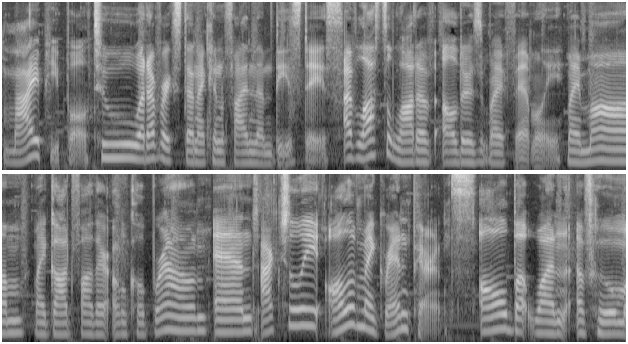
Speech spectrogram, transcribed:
my people to whatever extent I can find them these days. I've lost a lot of elders in my family my mom, my godfather father, Uncle Brown, and actually all of my grandparents, all but one of whom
